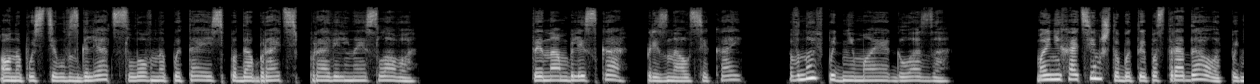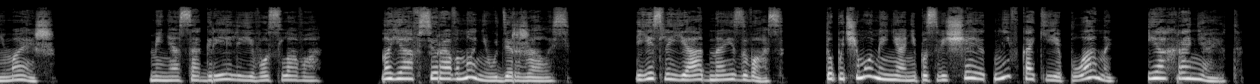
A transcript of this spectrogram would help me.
он опустил взгляд, словно пытаясь подобрать правильные слова. «Ты нам близка», — признался Кай, вновь поднимая глаза. «Мы не хотим, чтобы ты пострадала, понимаешь?» Меня согрели его слова, но я все равно не удержалась. «Если я одна из вас, то почему меня не посвящают ни в какие планы и охраняют?»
